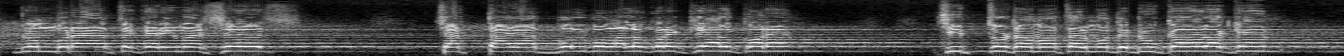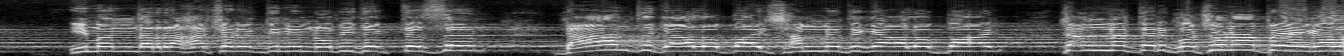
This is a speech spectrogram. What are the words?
এক নম্বর আয়াতে কারিমা শেষ। চারটা আয়াত বলব, ভালো করে খেয়াল করেন। চিত্রটা মাথার মধ্যে ঢুকায় রাখেন। ইমানদাররা হাসরের দিনে নবী দেখতেছেন, ডান থেকে আলো পায়, সামনে থেকে আলো পায়, জান্নাতের ঘোষণা পেয়ে গেল।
